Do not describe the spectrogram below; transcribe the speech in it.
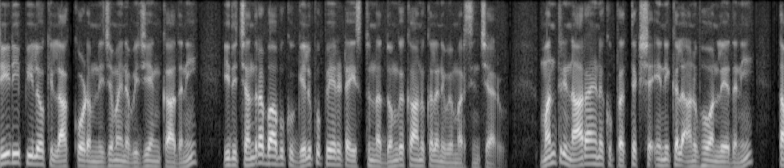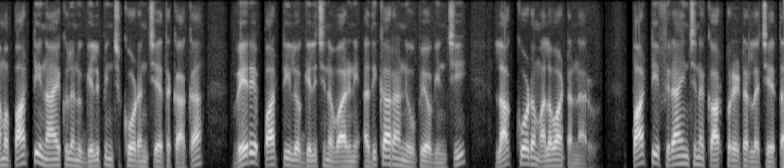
టీడీపీలోకి లాక్కోవడం నిజమైన విజయం కాదని ఇది చంద్రబాబుకు గెలుపు పేరిట ఇస్తున్న దొంగకానుకలని విమర్శించారు. మంత్రి నారాయణకు ప్రత్యక్ష ఎన్నికల అనుభవం లేదని తమ పార్టీ నాయకులను గెలిపించుకోవడం చేతకాక వేరే పార్టీలో గెలిచిన వారిని అధికారాన్ని ఉపయోగించి లాక్కోవడం అలవాటన్నారు. పార్టీ ఫిరాయించిన కార్పొరేటర్ల చేత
